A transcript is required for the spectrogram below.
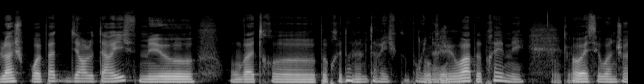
Là, je pourrais pas te dire le tarif, mais euh, on va être euh, à peu près dans le même tarif que pour une Ok. AGOA, à peu près, mais ouais, ouais, c'est one shot.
